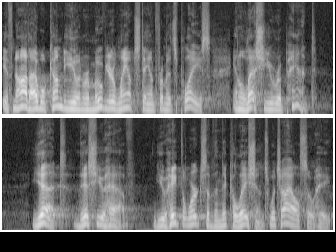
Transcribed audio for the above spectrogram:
If not, I will come to you and remove your lampstand from its place, unless you repent. Yet, this you have you hate the works of the Nicolaitans, which I also hate.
